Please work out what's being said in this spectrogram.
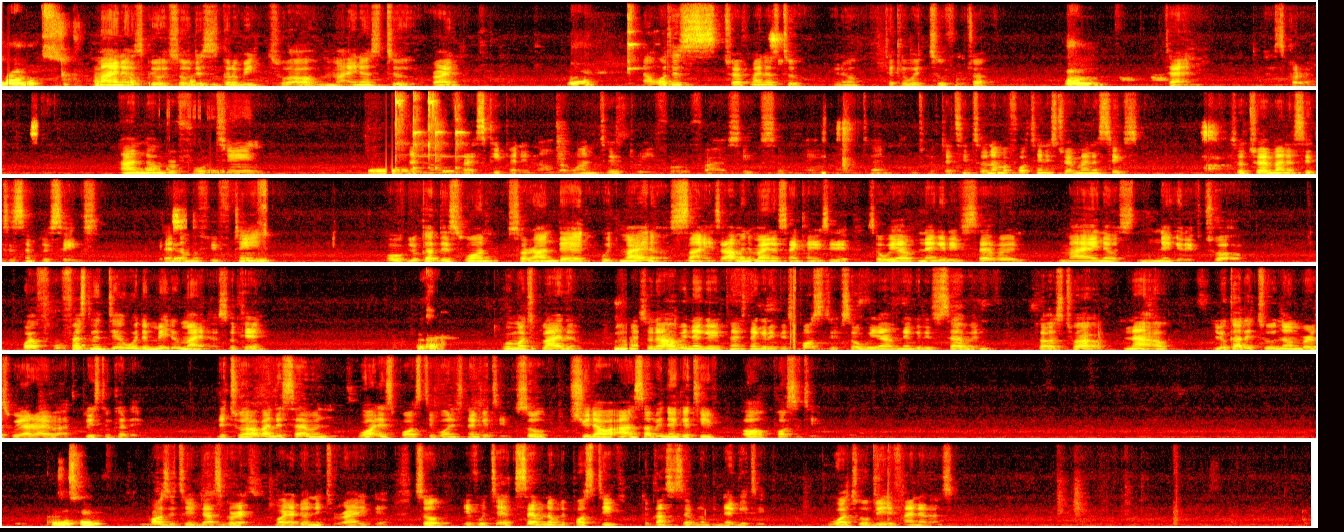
Minus. Minus, good. So this is going to be 12 minus 2, right? Yeah. Now, what is 12 minus 2? You know, take away 2 from 12. Ten. 10. That's correct. And number 14. And if I skip any number, 1, 2, 3, 4, 5, 6, 7, 8, 9, 10, 11, 12, 13. So number 14 is 12 minus 6. So 12 minus 6 is simply 6. Then number 15. Oh, look at this one surrounded with minus signs. How many minus signs can you see there? So we have negative 7 minus negative 12. Well, we'll firstly deal with the middle minus, okay? Okay. We'll multiply them. So that will be negative times negative is positive. So we have negative 7 plus 12. Now, Look at the two numbers we arrive at. Please look at it. The 12 and the 7, one is positive, one is negative. So should our answer be negative or positive? Positive. Positive, that's correct. But I don't need to write it there. So if we take 7 of the positive to cancel 7 of the negative, what will be the final answer?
